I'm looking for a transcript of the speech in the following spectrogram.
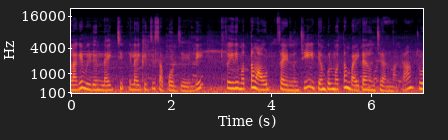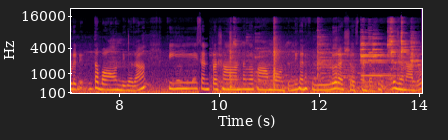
అలాగే వీడియోని లైక్ లైక్ ఇచ్చి సపోర్ట్ చేయండి. సో ఇది మొత్తం అవుట్ సైడ్ నుంచి ఈ టెంపుల్ మొత్తం బయట నుంచి అనమాట చూడండి ఎంత బాగుంది కదా. పీస్ అండ్ ప్రశాంతంగా కామ్గా ఉంటుంది. కానీ ఫుల్ రష్ వస్తుంటారు ఫుల్ జనాలు.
